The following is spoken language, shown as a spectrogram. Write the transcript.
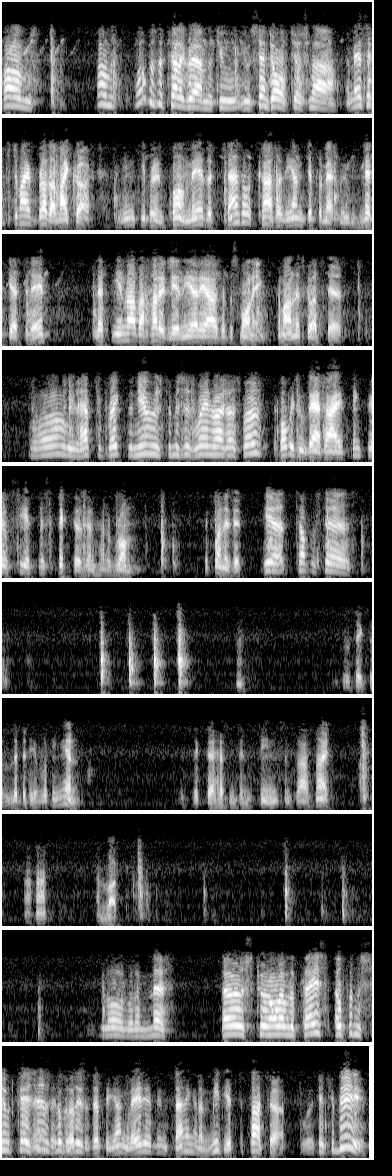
Holmes. Holmes, what was the telegram that you, you sent off just now? A message to my brother, Mycroft. The innkeeper informed me that Basil Carter, the young diplomat we met yesterday, left the inn rather hurriedly in the early hours of this morning. Come on, let's go upstairs. Well, we'll have to break the news to Mrs. Wainwright, I suppose. Before we do that, I think we'll see if Miss Victor's in her room. Which one is it? Here, top of the stairs. Hmm. We'll take the liberty of looking in. Miss Victor hasn't been seen since last night. Uh huh. Unlocked. Lord, what a mess. Clothes strewn all over the place, open suitcases. Yes, it Look looks at as if the young lady had been planning an immediate departure. the. Where could you be?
